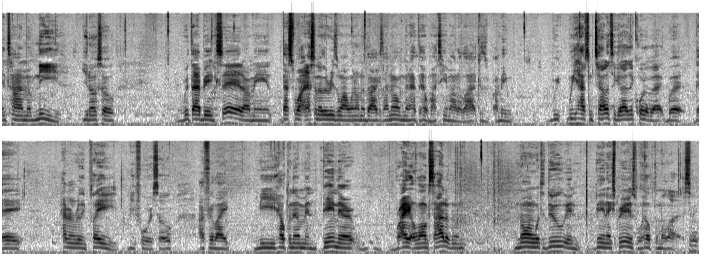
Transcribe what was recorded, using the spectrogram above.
in time of need. You know, so with that being said, I mean that's why that's another reason why I went on the diet because I know I'm gonna have to help my team out a lot. Because I mean, we we have some talented guys at quarterback, but they haven't really played before. So I feel like me helping them and being there right alongside of them, knowing what to do and being experienced will help them a lot. I mean,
